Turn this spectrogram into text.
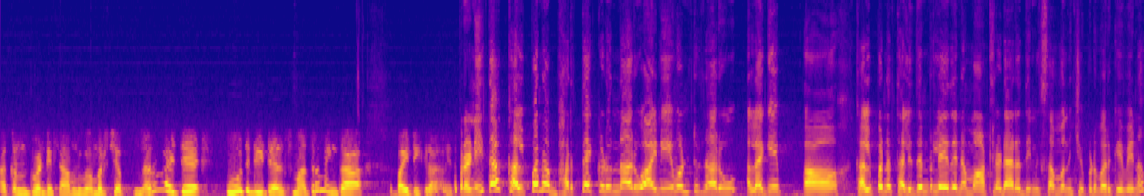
అక్కడ ఉన్నటువంటి ఫ్యామిలీ మెంబర్స్ చెప్తున్నారు. అయితే పూర్తి డీటెయిల్స్ మాత్రం ఇంకా బయటికి రాలేదు. ప్రణీత కల్పన భర్త ఎక్కడున్నారు? ఆయన ఏమంటున్నారు? అలాగే ఆ, కల్పన తల్లిదండ్రులు ఏదైనా మాట్లాడారా? దీనికి సంబంధించి ఇప్పటివరకు ఏమైనా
